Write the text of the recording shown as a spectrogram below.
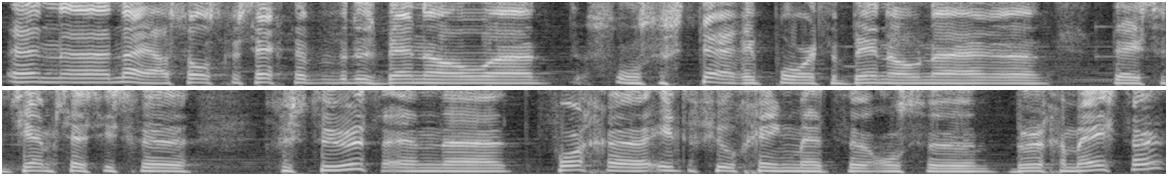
En eh, nou ja, zoals gezegd hebben we dus Benno, onze sterreporter Benno... naar deze jam sessies ge- gestuurd. En het vorige interview ging met onze burgemeester,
